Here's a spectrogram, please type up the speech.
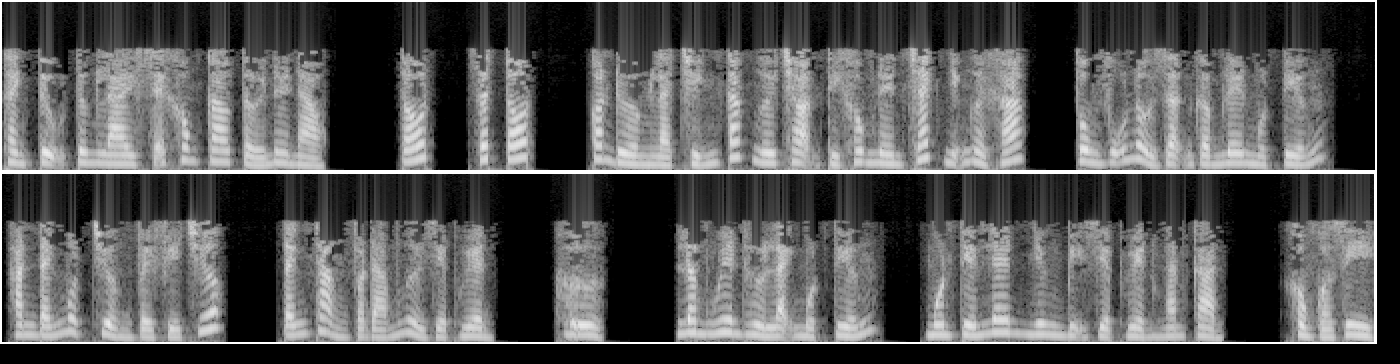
thành tựu tương lai sẽ không cao tới nơi nào. Tốt, rất tốt, con đường là chính các ngươi chọn thì không nên trách những người khác. Phùng Vũ nổi giận gầm lên một tiếng, hắn đánh một trường về phía trước, đánh thẳng vào đám người Diệp Huyền. Hừ. Lâm Nguyên hừ lạnh một tiếng, muốn tiến lên nhưng bị Diệp Huyền ngăn cản. Không có gì,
